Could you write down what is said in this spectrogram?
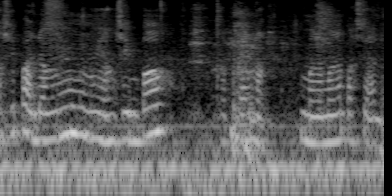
nasi padangnya menu yang simpel tapi enak. Mana-mana pasti ada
